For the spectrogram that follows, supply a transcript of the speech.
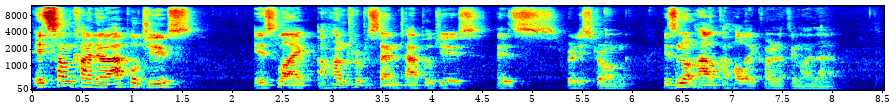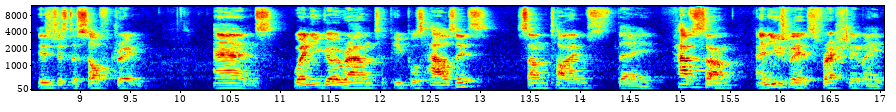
It's some kind of apple juice. It's like 100% apple juice. It's really strong. It's not alcoholic or anything like that. It's just a soft drink and when you go around to people's houses sometimes they have some and usually it's freshly made.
